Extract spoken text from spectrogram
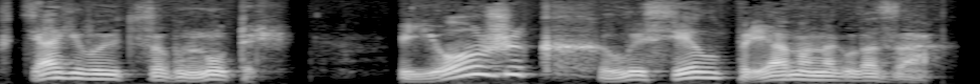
втягиваются внутрь. Ежик лысел прямо на глазах.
